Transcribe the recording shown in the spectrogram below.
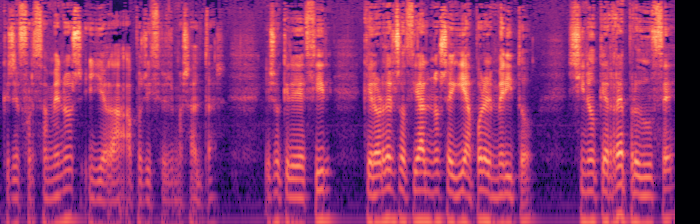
que se esfuerza menos y llega a posiciones más altas. Eso quiere decir que el orden social no se guía por el mérito, sino que reproduce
